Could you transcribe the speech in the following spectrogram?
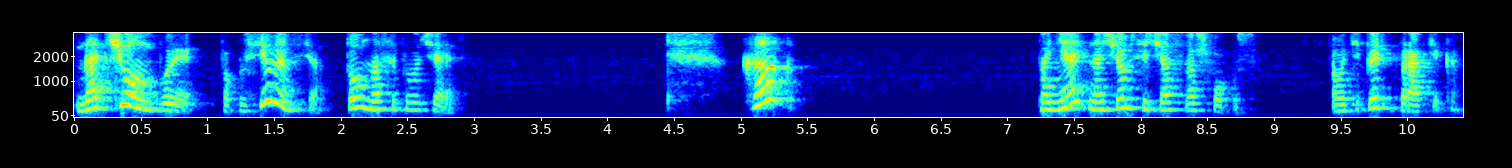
на чем мы фокусируемся, то у нас и получается. Как понять, на чем сейчас ваш фокус? А вот теперь практика.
